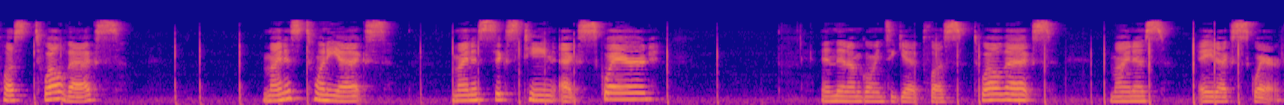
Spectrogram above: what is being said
plus 12x minus 20x minus 16x squared and then I'm going to get plus 12x minus 8x squared.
